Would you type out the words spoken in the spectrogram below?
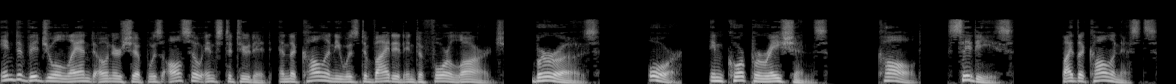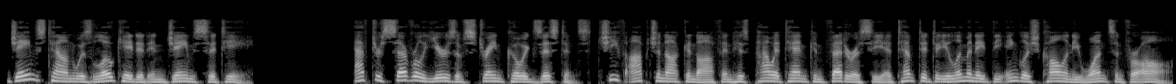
Individual land ownership was also instituted, and the colony was divided into four large «boroughs» or «incorporations» called «cities» by the colonists. Jamestown was located in James City. After several years of strained coexistence, Chief Opechancanough and his Powhatan Confederacy attempted to eliminate the English colony once and for all.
